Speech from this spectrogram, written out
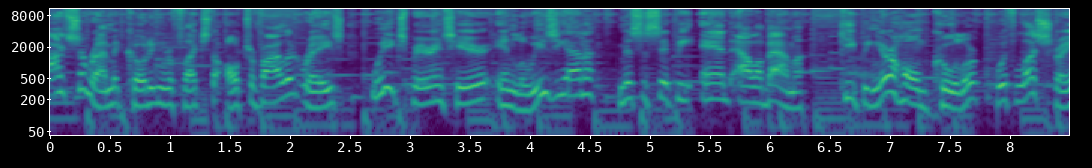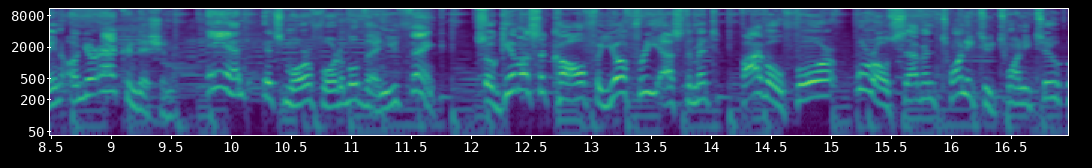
our ceramic coating reflects the ultraviolet rays we experience here in Louisiana, Mississippi, and Alabama, keeping your home cooler with less strain on your air conditioner. And it's more affordable than you think. So give us a call for your free estimate, 504 407 2222,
